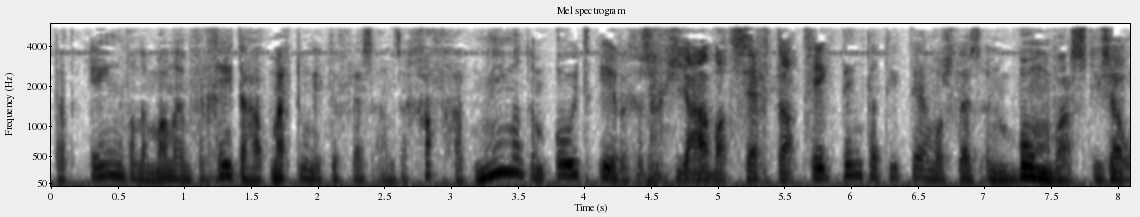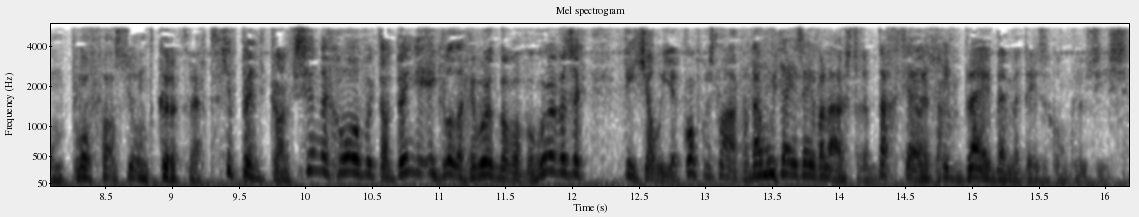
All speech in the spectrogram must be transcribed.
dat een van de mannen hem vergeten had. Maar toen ik de fles aan ze gaf, had niemand hem ooit eerder gezien. Ja, wat zegt dat? Ik denk dat die thermosfles een bom was die zou ontploffen als die ontkurkt werd. Je bent krankzinnig, geloof ik. Dat ben je. Ik wil er geen woord meer over horen. Zeg, die is jou in je kop geslagen. Dan moet jij eens even luisteren. Dacht jij dat ja. ik blij ben met deze conclusies?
